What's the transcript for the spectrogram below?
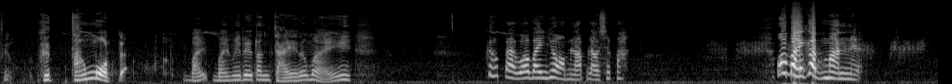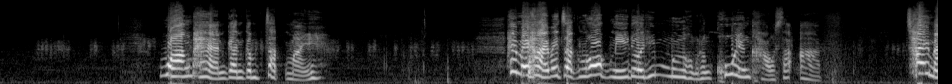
คือ คือทั้งหมดอะใบใบไม่ได้ตั้งใจนะไหม ก็แปลว่าใบยอมรับแล้วใช่ปะว่าใบกับมันเนี่ย วางแผนกันกำจัดไหม ให้ไหมหายไปจากโลกนี้โดยที่มือของทั้งคู่ยังขาวสะอาด ใช่ไหม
